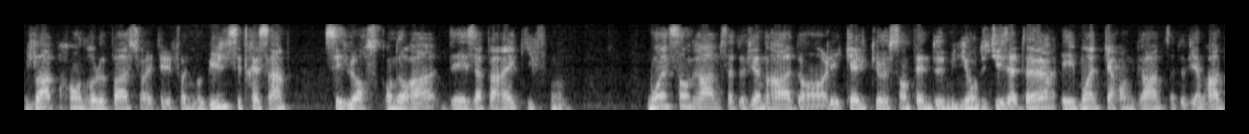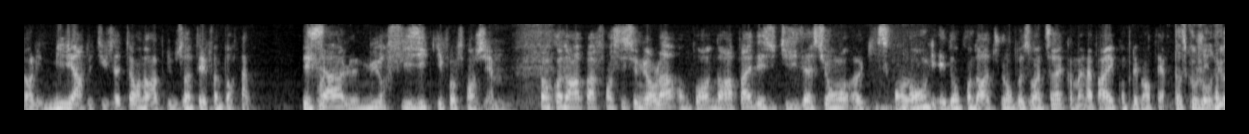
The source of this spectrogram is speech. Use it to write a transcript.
va prendre le pas sur les téléphones mobiles, c'est très simple. C'est lorsqu'on aura des appareils qui font moins de 100 grammes, ça deviendra dans les quelques centaines de millions d'utilisateurs, et moins de 40 grammes, ça deviendra dans les milliards d'utilisateurs. On n'aura plus besoin de téléphone portable. C'est ça le mur physique qu'il faut franchir. Hmm. Tant qu'on n'aura pas franchi ce mur-là, on n'aura pas des utilisations euh, qui seront longues et donc on aura toujours besoin de ça comme un appareil complémentaire. Parce qu'aujourd'hui,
